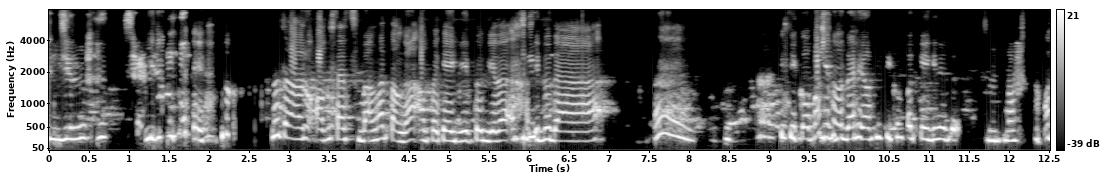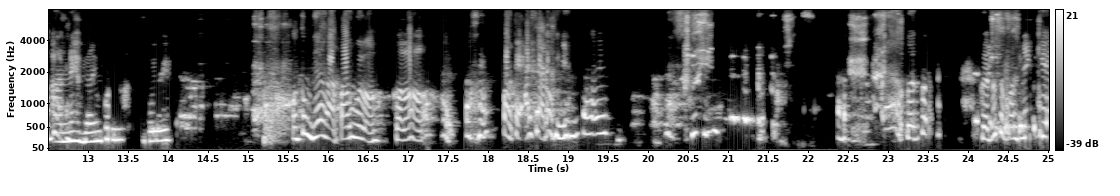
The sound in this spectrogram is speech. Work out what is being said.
anjir. Eh, lu terlalu obses banget tau nggak sampai kayak gitu gila. Itu udah psikopat itu udah real psikopat kayak gitu tuh. Sumpah, aneh banget. gue untung dia nggak tahu loh kalau pakai acara ngintai gue tuh gue tuh sempat mikir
